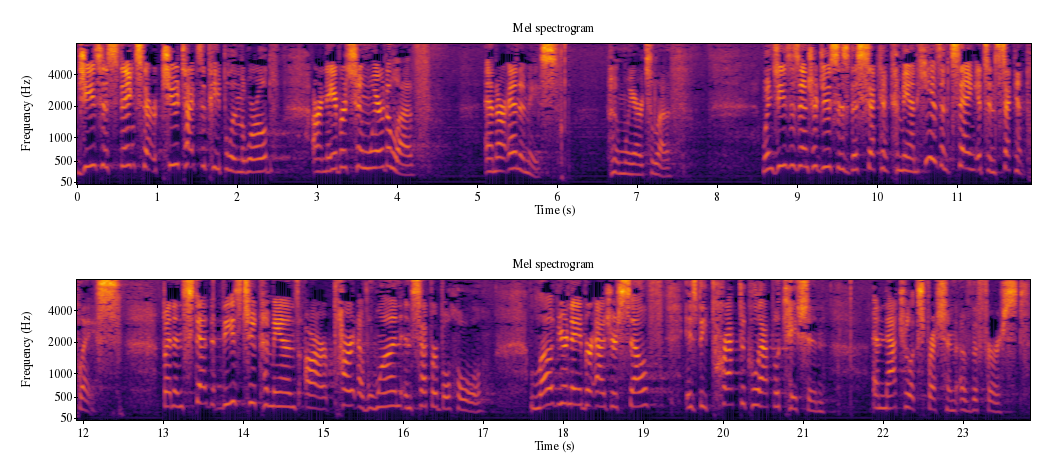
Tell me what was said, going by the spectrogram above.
Jesus thinks there are two types of people in the world, our neighbors whom we are to love, and our enemies whom we are to love. When Jesus introduces this second command, he isn't saying it's in second place, but instead that these two commands are part of one inseparable whole. Love your neighbor as yourself is the practical application and natural expression of the first.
